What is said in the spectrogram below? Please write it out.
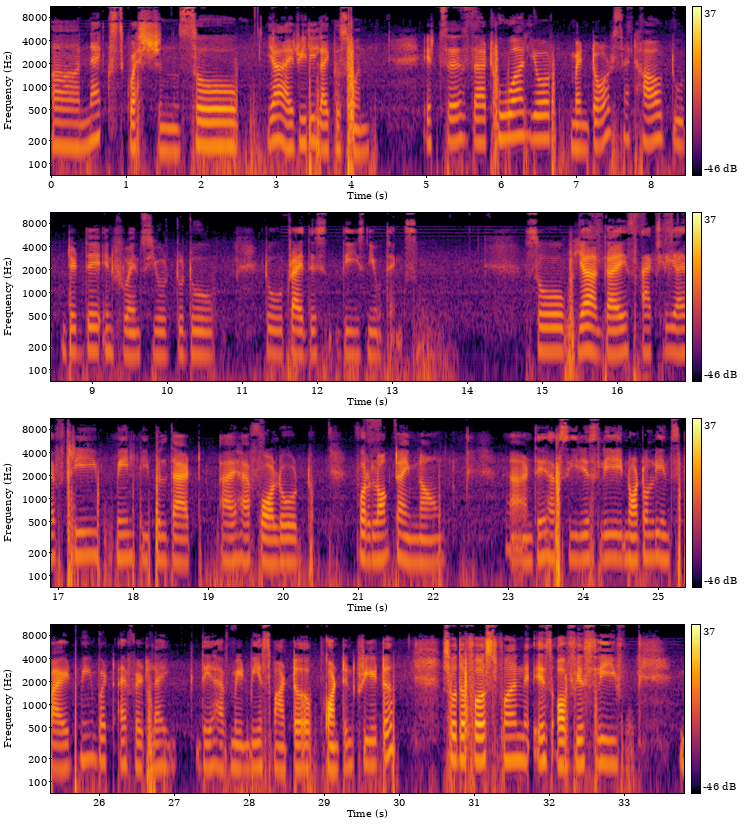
Uh, next question. So, yeah, I really like this one. It says that who are your mentors and how do, did they influence you to do to try this these new things? So, yeah, guys, actually, I have three main people that I have followed for a long time now, and they have seriously not only inspired me, but I felt like they have made me a smarter content creator. So the first one is obviously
